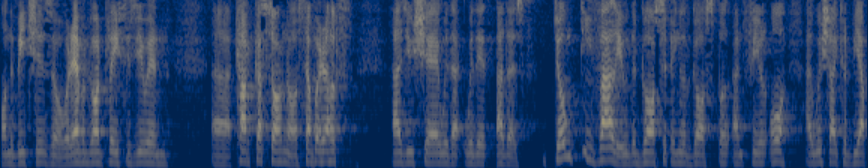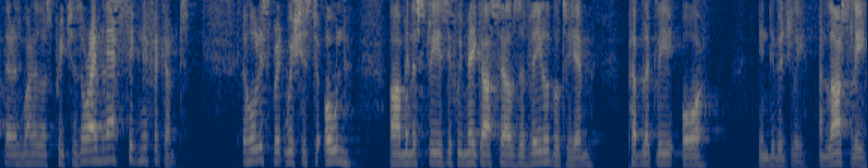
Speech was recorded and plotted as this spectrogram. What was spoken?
on the beaches or wherever God places you in uh, Carcassonne or somewhere else as you share with, with others. Don't devalue the gossiping of the gospel and feel, oh, I wish I could be up there as one of those preachers, or I'm less significant. The Holy Spirit wishes to own our ministries if we make ourselves available to Him publicly or individually. And lastly,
